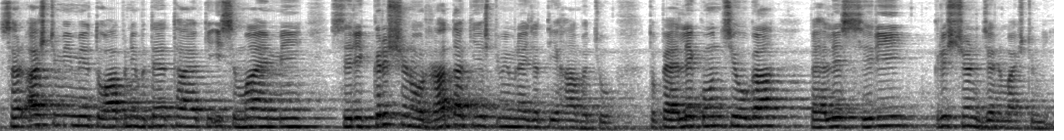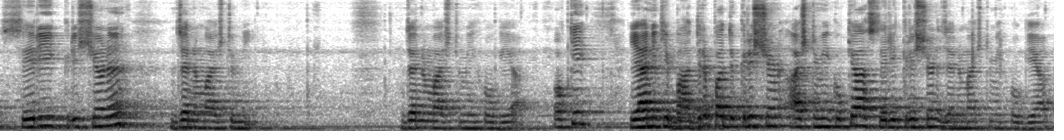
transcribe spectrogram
सर, अष्टमी में तो आपने बताया था कि इस माह में श्री कृष्ण और राधा की अष्टमी मनाई जाती है। हाँ बच्चों। तो पहले कौन सी होगा? पहले श्री कृष्ण जन्माष्टमी, श्री कृष्ण जन्माष्टमी। जन्माष्टमी हो गया। ओके? यानी कि भाद्रपद कृष्ण अष्टमी को क्या? श्री कृष्ण जन्माष्टमी हो गया।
